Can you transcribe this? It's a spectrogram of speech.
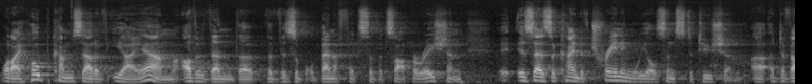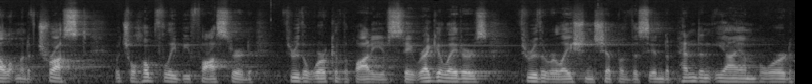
what I hope comes out of EIM, other than the, the visible benefits of its operation, is as a kind of training wheels institution, uh, a development of trust, which will hopefully be fostered through the work of the body of state regulators, through the relationship of this independent EIM board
